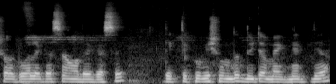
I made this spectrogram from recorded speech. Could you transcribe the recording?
শর্ট ওয়ালেট আছে আমাদের কাছে। দেখতে খুবই সুন্দর দুইটা ম্যাগনেট দেওয়া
